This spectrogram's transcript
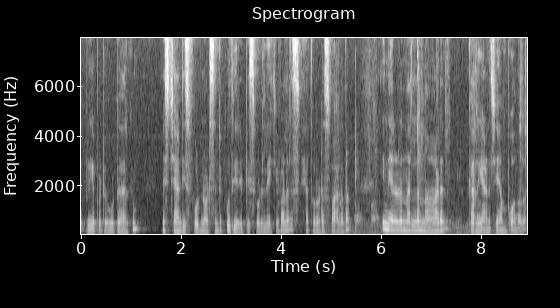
പ്രിയപ്പെട്ട കൂട്ടുകാർക്കും മിസ് ചാൻഡീസ് ഫുഡ് നോട്ട്സിന്റെ പുതിയൊരു എപ്പിസോഡിലേക്ക് വളരെ സ്നേഹത്തോടെ സ്വാഗതം. ഇന്ന് ഞാനൊരു നല്ല നാടൻ കറിയാണ് ചെയ്യാൻ പോകുന്നത്.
